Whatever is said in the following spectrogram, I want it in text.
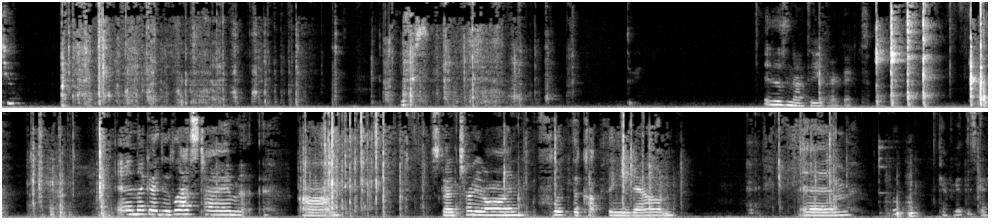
two, oops, three. Doesn't have to be perfect. And like I did last time, um, just gonna turn it on, flip the cup thingy down, M. Oh, can't forget this guy.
